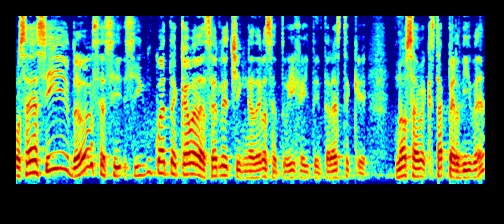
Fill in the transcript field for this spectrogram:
O sea, sí, ¿no? O sea, si, si un cuate acaba de hacerle chingaderas a tu hija y te enteraste que no sabe que está perdida,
